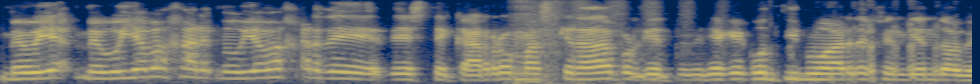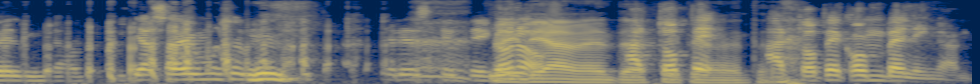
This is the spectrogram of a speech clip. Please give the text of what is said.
Me voy a, me voy a bajar, me voy a bajar de, de este carro más que nada porque tendría que continuar defendiendo a Bellingham. Y ya sabemos el interés que tengo. No, a tope, a tope con Bellingham,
